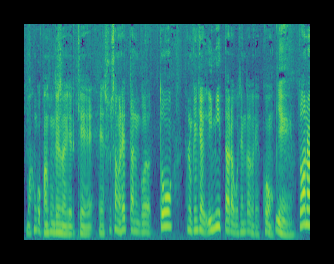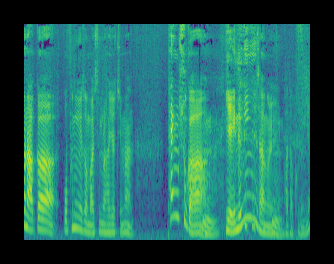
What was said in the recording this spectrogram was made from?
뭐 한국 방송대사에 이렇게 수상을 했다는 것도 저는 굉장히 의미 있다라고 생각을 했고 예. 또 하나는 아까 오프닝에서 말씀을 하셨지만 팽수가 음. 예능인상을 음. 받았거든요.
